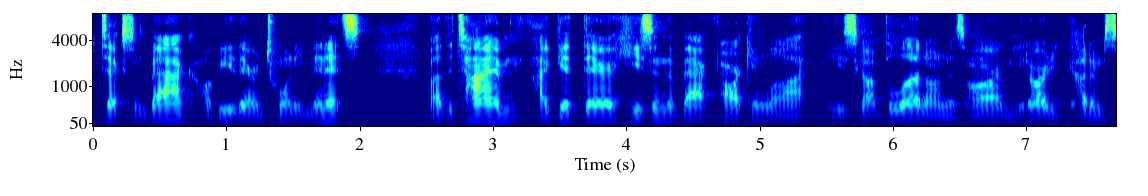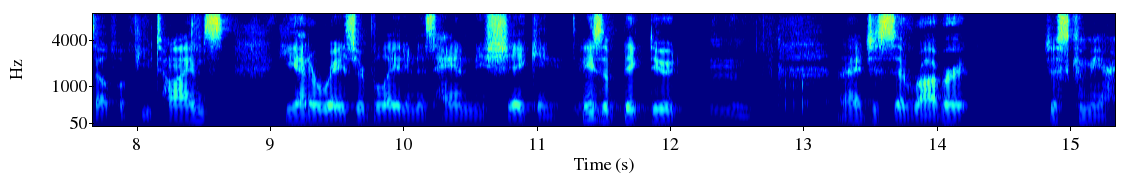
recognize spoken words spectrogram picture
I text him back. I'll be there in 20 minutes. By the time I get there, he's in the back parking lot. He's got blood on his arm. He'd already cut himself a few times. He had a razor blade in his hand and he's shaking. And he's a big dude. Mm. And I just said, Robert, just come here.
